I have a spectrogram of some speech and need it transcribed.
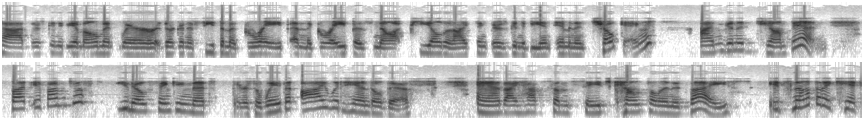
uh, there's going to be a moment where they're going to feed them a grape and the grape is not peeled and I think there's going to be an imminent choking, I'm going to jump in. But if I'm just, you know, thinking that there's a way that I would handle this and I have some sage counsel and advice, it's not that I can't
